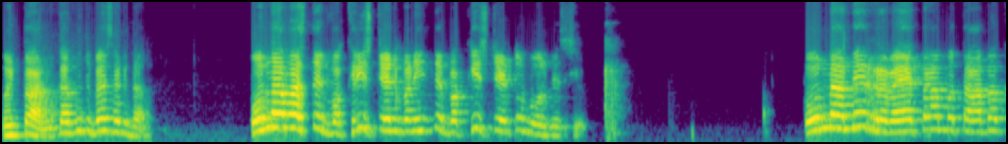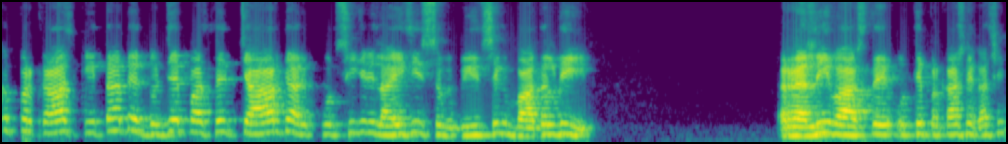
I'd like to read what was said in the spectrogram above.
ਕੋਈ ਧਾਰਮਿਕ ਆਗੂ ਤੇ ਬਹਿ ਸਕਦਾ। ਉਹਨਾਂ ਵਾਸਤੇ ਵੱਖਰੀ ਸਟੇਜ ਬਣੀ ਤੇ ਵੱਖਰੀ ਸਟੇਜ ਤੋਂ ਬੋਲਦੇ ਸੀ ਉਹਨਾਂ ਨੇ ਰਵਾਇਤਾਂ ਮੁਤਾਬਕ ਪ੍ਰਕਾਸ਼ ਕੀਤਾ ਤੇ ਦੂਜੇ ਪਾਸੇ 4000 ਕੁਰਸੀ ਜਿਹੜੀ ਲਾਈ ਸੀ ਸੁਖਬੀਰ ਸਿੰਘ ਬਾਦਲ ਦੀ ਰੈਲੀ ਵਾਸਤੇ, ਉੱਥੇ ਪ੍ਰਕਾਸ਼ ਹੈਗਾ ਸੀ।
